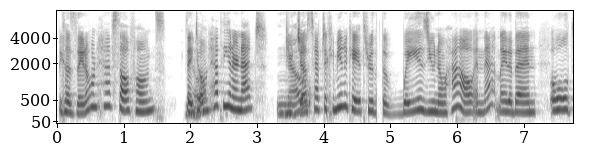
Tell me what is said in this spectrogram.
because they don't have cell phones. They Nope. don't have the internet. You just have to communicate through the ways you know how. And that might have been old.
